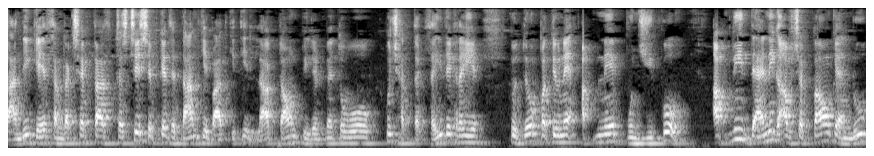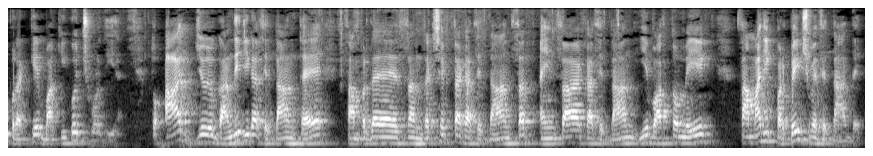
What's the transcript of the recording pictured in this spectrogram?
गांधी के संरक्षकता ट्रस्टीशिप के सिद्धांत की बात की थी। लॉकडाउन पीरियड में तो वो कुछ हद तक सही दिख रही है। कि उद्योगपतियों ने अपने पूंजी को अपनी दैनिक आवश्यकताओं के अनुरूप रख के बाकी को छोड़ दिया। तो आज जो गांधी जी का सिद्धांत है, सांप्रदाय संरक्षकता का सिद्धांत सत्य अहिंसा का सिद्धांत, ये वास्तव में एक सामाजिक परिपेक्ष में सिद्धांत है।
